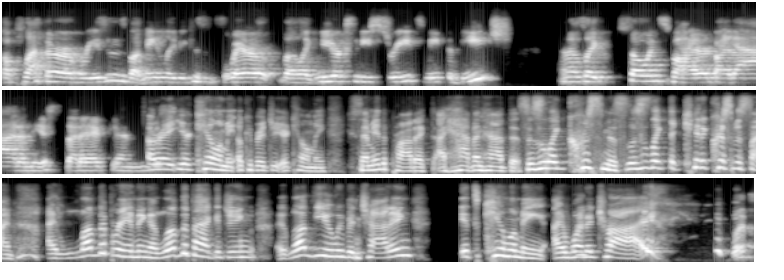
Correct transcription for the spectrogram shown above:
a plethora of reasons, but mainly because it's where the like New York City streets meet the beach. And I was like so inspired by that and the aesthetic and All right, you're killing me. Okay, Bridget, you're killing me. You send me the product. I haven't had this. This is like Christmas. This is like the kid at Christmas time. I love the branding. I love the packaging. I love you. We've been chatting. It's killing me. I want to try. Let's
